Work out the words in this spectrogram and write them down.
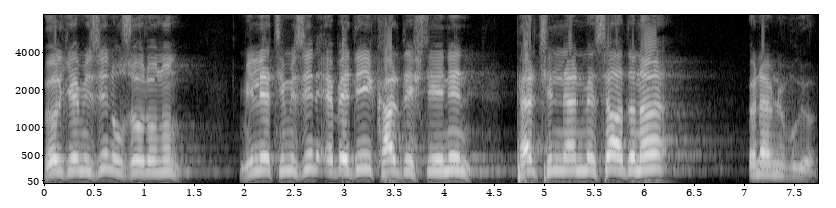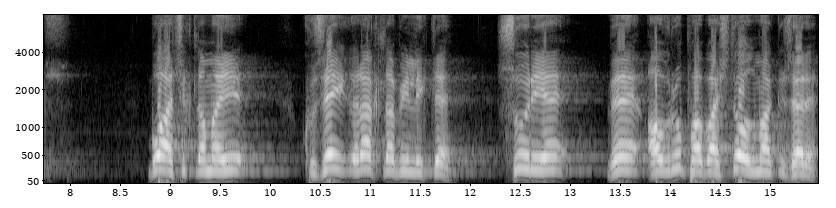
bölgemizin huzurunun, milletimizin ebedi kardeşliğinin perçinlenmesi adına önemli buluyoruz. Bu açıklamayı Kuzey Irak'la birlikte Suriye ve Avrupa başta olmak üzere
